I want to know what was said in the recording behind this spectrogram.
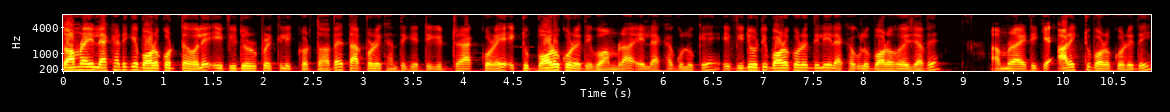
তো আমরা এই লেখাটিকে বড় করতে হলে এই ভিডিওর উপরে ক্লিক করতে হবে। তারপর এখান থেকে এটিকে ড্র্যাগ করে একটু বড় করে দিব আমরা এই লেখাগুলোকে। এই ভিডিওটি বড় করে দিলেই লেখাগুলো বড় হয়ে যাবে। আমরা এটিকে আরেকটু বড় করে দিই।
